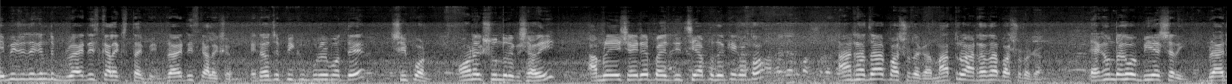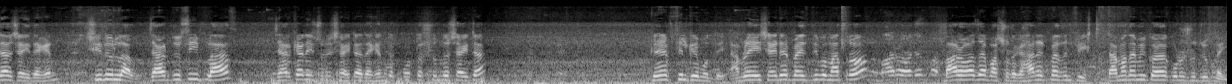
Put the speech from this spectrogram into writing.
এই ভিডিওতে কিন্তু ব্রাইটিস কালেকশন থাকবে ব্রাইটিস কালেকশন এটা হচ্ছে পিকু ব্লুর মধ্যে শিপন অনেক সুন্দর একটা শাড়ি। আমরা এই শাড়িটার প্রাইস দিচ্ছি আপনাদেরকে কত? আট হাজার পাঁচশো টাকা, মাত্র আট হাজার পাঁচশো টাকা। এখন দেখাবো বিয়ের শাড়ি ব্রাইডাল শাড়ি দেখেন। সিঁদুর লাল, জারদুসি প্লাস ঝাড়খান্ড স্টোনের শাড়িটা। দেখেন তো কত সুন্দর শাড়িটা। ক্রেপ সিল্কের মধ্যে। আমরা এই শাড়িটার প্রাইস দিব মাত্র বারো হাজার পাঁচশো টাকা হান্ড্রেড পার্সেন্ট ফিক্সড দামাদামি করার কোনো সুযোগ নাই।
